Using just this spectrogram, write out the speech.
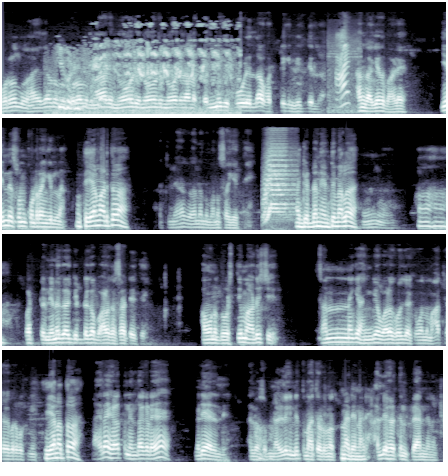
ಬರೋದು ಹಾಯ್ದಾಡೋದು ಬರೋದು ಮಾಡಿ ನೋಡಿ ನೋಡಿ ನೋಡಿ ನನ್ನ ಕಣ್ಣಿಗೆ ಕೂಳಿಲ್ಲ ಹೊಟ್ಟಿಗೆ ನಿದ್ದಿಲ್ಲ. ಹಂಗಾಗ್ಯದ ಬಾಳೆ. ಇನ್ನು ಸುಮ್ಕೊಂಡ್ರಂಗಿಲ್ಲ ಮತ್ತೆ ಏನ್ ಮಾಡ್ತೀವ? ಮ್ಯಾಗ ನನ್ನ ಮನಸ್ಸಾಗೈತಿ. ಆ ಗಿಡ್ಡನ್ ಹೆಂಡತಿ ಮೇಲೆ ಹ್ಮ್. ಹಾ ಹಾ. ಬಟ್ ನಿನಗ ಗಿಡ್ಡಗ ಬಾಳ ಗಸಾಟೈತಿ ಅವನ ದೋಸ್ತಿ ಮಾಡಿಸಿ ಸಣ್ಣಗೆ ಹಂಗೆ ಒಳಗೆ ಹೋಗಿ ಆಕೆ ಒಂದು ಮಾತು ಹೇಳಿ ಬರ್ಬೇಕು ನೀ. ಏನತ್ತ? ನಾ ಎಲ್ಲ ಹೇಳ್ತೀನಿ ಹಿಂದಾಗಡೆ ನಡಿ ಅಲ್ಲಿ. ಅಲ್ಲಿ ಸ್ವಲ್ಪ ನಳ್ಳಿಗೆ ನಿಂತು ಮಾತಾಡೋಣ ನಡಿ ನಡಿ. ಅಲ್ಲೇ ಹೇಳ್ತೀನಿ ಪ್ಲಾನ್ ನಿನಗೆ.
